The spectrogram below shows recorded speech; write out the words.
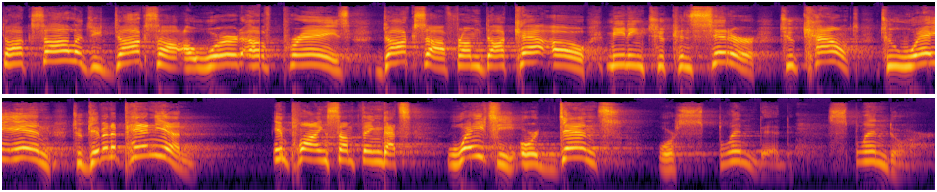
Doxology, doxa, a word of praise. Doxa from dokeo, meaning to consider, to count, to weigh in, to give an opinion, implying something that's weighty or dense or splendid, splendor.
